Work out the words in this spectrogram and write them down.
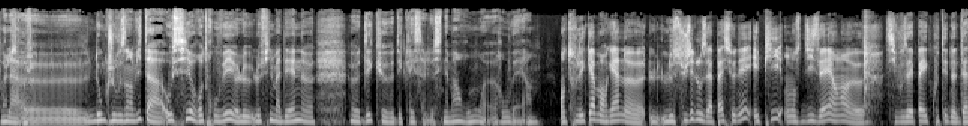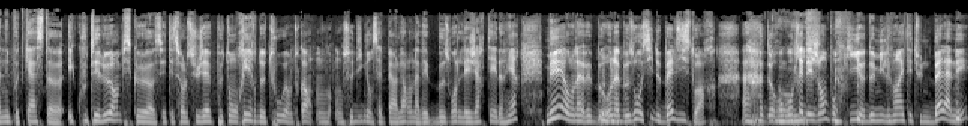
Voilà. Euh, donc, je vous invite à aussi retrouver le, le film ADN euh, dès, que, dès que les salles de cinéma auront rouvert. En tous les cas, Morgane, le sujet nous a passionnés. Et puis, on se disait, hein, euh, si vous n'avez pas écouté notre dernier podcast, euh, écoutez-le, hein, puisque c'était sur le sujet peut-on rire de tout? En tout cas, on, on se dit que dans cette période-là, on avait besoin de légèreté et de rire. Mais on, avait, mmh. on a besoin aussi de belles histoires, euh, de rencontrer oui. des gens pour qui 2020 était une belle année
